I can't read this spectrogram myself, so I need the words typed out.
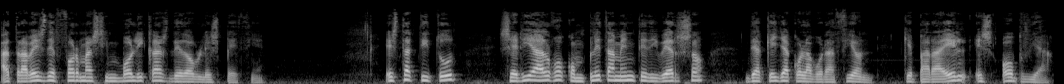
a través de formas simbólicas de doble especie. Esta actitud sería algo completamente diverso de aquella colaboración, que para él es obvia,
